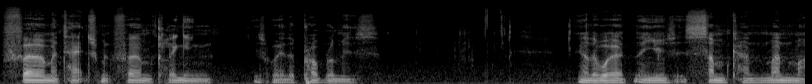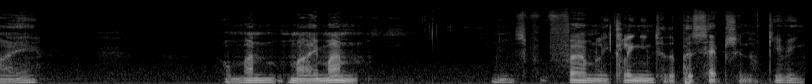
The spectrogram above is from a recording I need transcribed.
firm attachment, firm clinging is where the problem is. The other word they use is samkan man mai or man mai man, He's firmly clinging to the perception of giving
